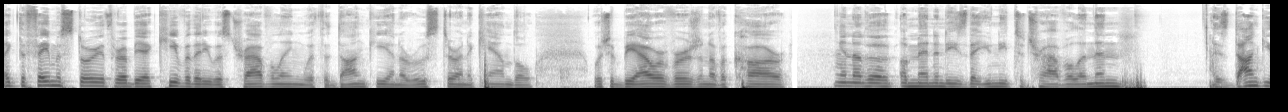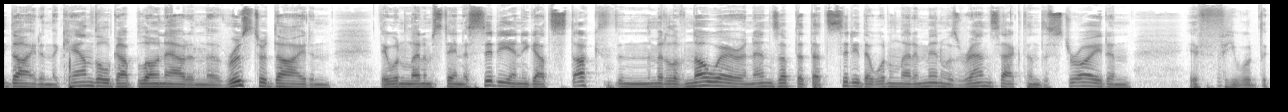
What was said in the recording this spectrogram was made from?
Like the famous story with Rabbi Akiva that he was traveling with a donkey and a rooster and a candle, which would be our version of a car and other amenities that you need to travel. And then his donkey died and the candle got blown out and the rooster died and they wouldn't let him stay in the city and he got stuck in the middle of nowhere and ends up that that city that wouldn't let him in was ransacked and destroyed and if he would the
